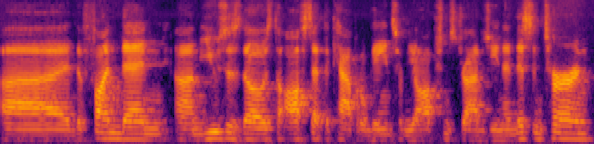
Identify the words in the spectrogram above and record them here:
uh, the fund then um, uses those to offset the capital gains from the option strategy. And then this, in turn,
